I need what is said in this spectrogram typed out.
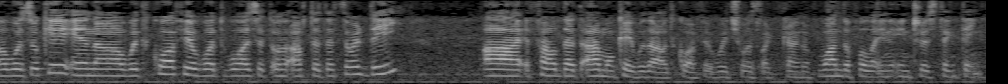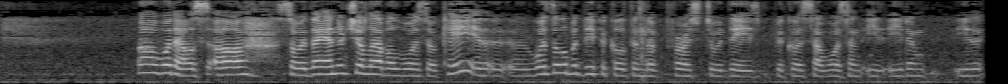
uh, was okay. And uh, with coffee, what was it after the third day? I felt that I'm okay without coffee, which was like kind of wonderful and interesting thing. Uh, what else? Uh, so the energy level was okay. It, it, was a little bit difficult in the first two days because I wasn't eat, eating eat,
